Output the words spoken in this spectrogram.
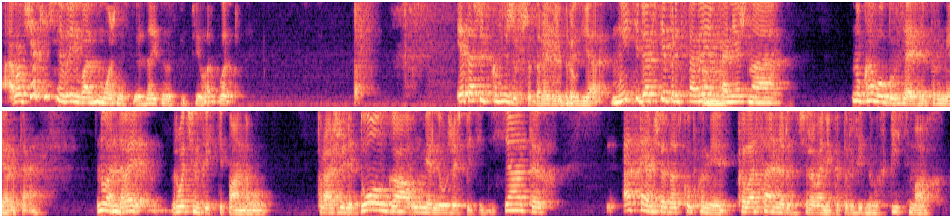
А вообще отличное время возможностей, знаете, наступило. Вот. Это ошибка выжившая, дорогие ну, друзья. Мы себя все представляем, конечно... Ну, кого бы взять для примера-то? Ну, ладно, давай Родченко и Степанову. Прожили долго, умерли уже в 50-х. Оставим сейчас за скобками колоссальное разочарование, которое видно в их письмах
